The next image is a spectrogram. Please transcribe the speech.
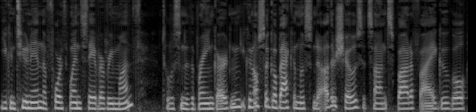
you can tune in the fourth Wednesday of every month to listen to the Brain Garden. You can also go back and listen to other shows. It's on Spotify, Google.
